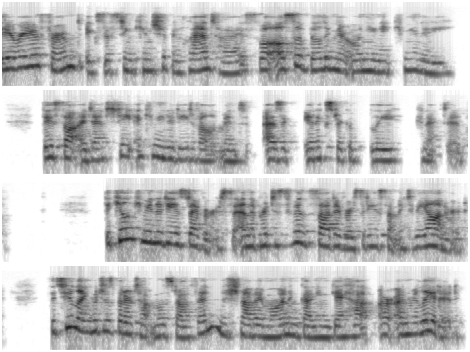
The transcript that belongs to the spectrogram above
They reaffirmed existing kinship and clan ties while also building their own unique community. They saw identity and community development as inextricably connected. The KILN community is diverse, and the participants saw diversity as something to be honored. The two languages that are taught most often, Anishinaabemowin and Kanien'kehá:ka, are unrelated.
